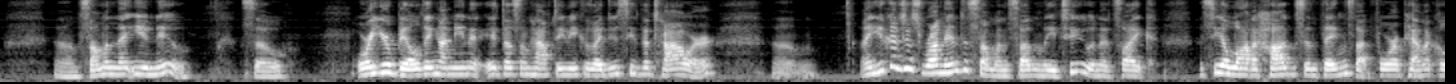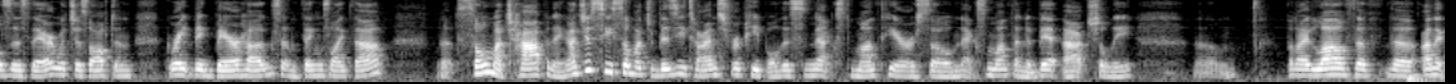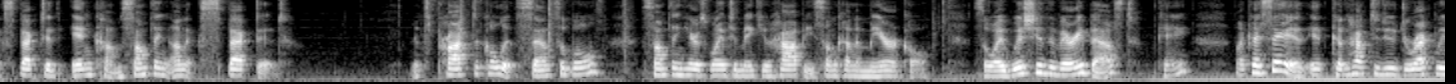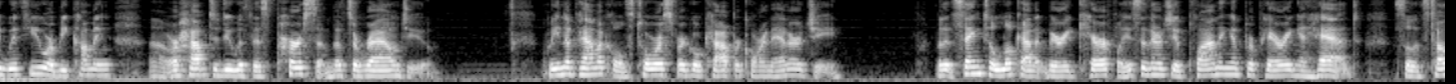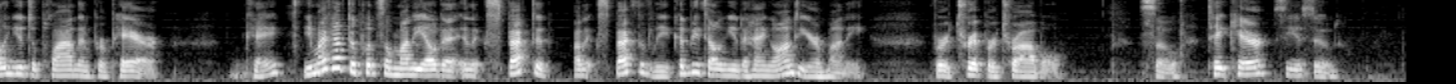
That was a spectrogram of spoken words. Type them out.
um, someone that you knew. So, or you're building. I mean, it, it doesn't have to be because I do see the tower. Um, and you can just run into someone suddenly too. And it's like, I see a lot of hugs and things. That Four of Pentacles is there, which is often great big bear hugs and things like that. But so much happening. I just see so much busy times for people this next month here or so, next month and a bit actually. Um, but I love the, the unexpected income, something unexpected. It's practical, it's sensible. Something here is going to make you happy, some kind of miracle. So I wish you the very best, okay? Like I say, it, it could have to do directly with you or becoming uh, or have to do with this person that's around you. Queen of Pentacles, Taurus, Virgo, Capricorn energy. But it's saying to look at it very carefully. It's an energy of planning and preparing ahead. So it's telling you to plan and prepare. Okay? You might have to put some money out unexpected, unexpectedly. It could be telling you to hang on to your money for a trip or travel. So take care. See you soon.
